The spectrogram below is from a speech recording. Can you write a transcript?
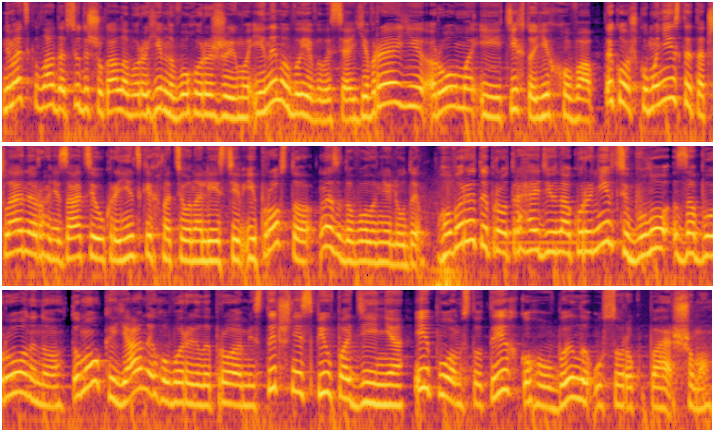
Німецька влада всюди шукала ворогів нового режиму, і ними виявилися євреї, роми і ті, хто їх ховав. Також комуністи та члени організації українських націоналістів і просто незадоволені люди. Говорити про трагедію на Куренівці було заборонено, тому кияни говорили про містичні співпадіння і помсту тих, кого вбили у 41-му.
